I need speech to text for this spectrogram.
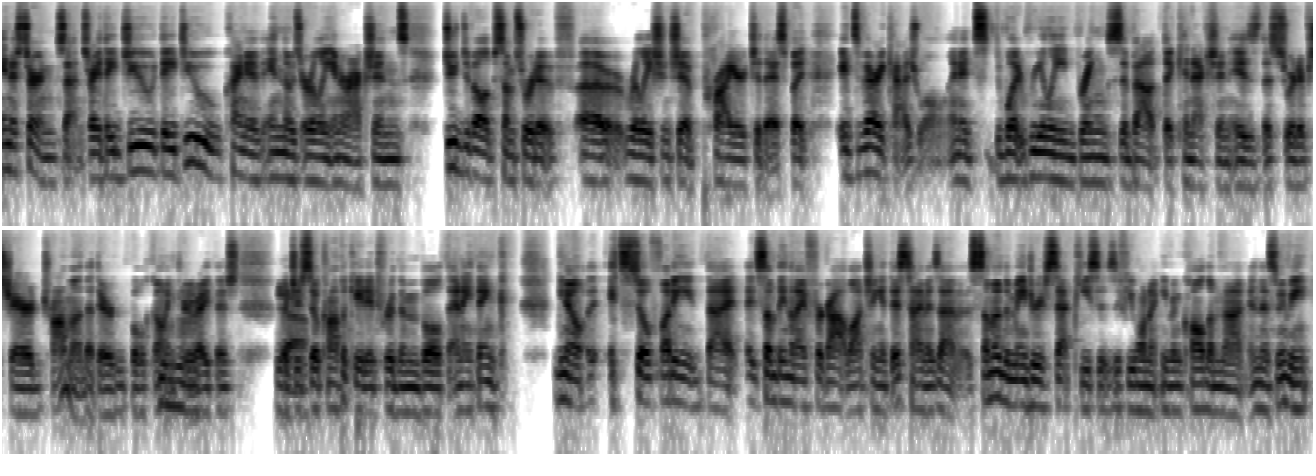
in a certain sense, right? They do, they do kind of in those early interactions do develop some sort of uh, relationship prior to this, but it's very casual. And it's what really brings about the connection is this sort of shared trauma that they're both going Mhm. through, right? This which is so complicated for them both. And I think, you know, it's so funny that it's something that I forgot watching at this time is that some of the major set pieces, if you want to even call them that, in this movie,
